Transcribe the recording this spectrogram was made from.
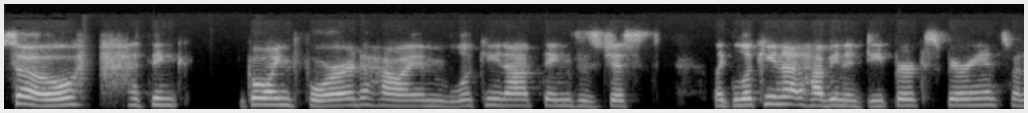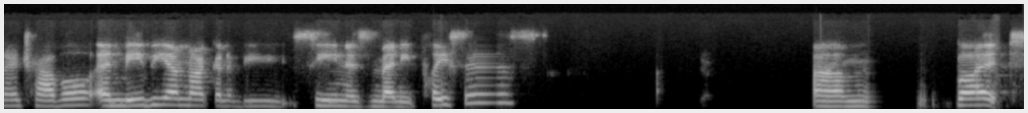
So I think going forward, how I'm looking at things is just like looking at having a deeper experience when I travel. And maybe I'm not going to be seeing as many places. Um, but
